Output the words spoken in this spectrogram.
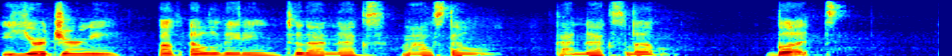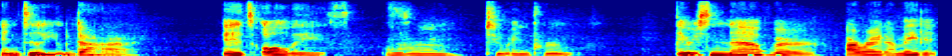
your journey of elevating to that next milestone, that next level. But until you die, it's always room to improve. There's never, all right, I made it,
